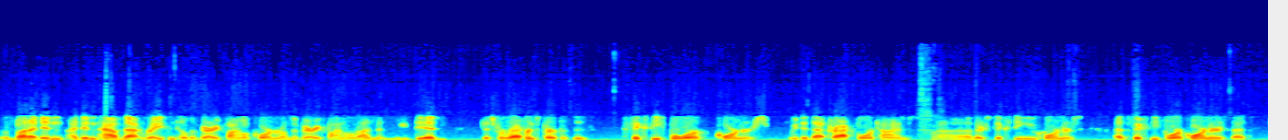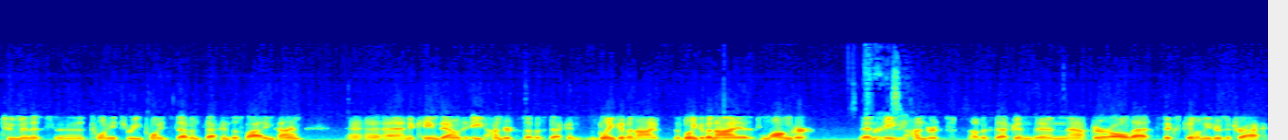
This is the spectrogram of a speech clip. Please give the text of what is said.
But I didn't. I didn't have that race until the very final corner on the very final run, and we did just for reference purposes. 64 corners. We did that track four times. Uh, there's 16 corners. That's 64 corners. That's two minutes and 23.7 seconds of sliding time, and it came down to eight hundredths of a second. The blink of an eye. The blink of an eye is longer than Crazy. eight hundredths of a second. And after all that six kilometers of track,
